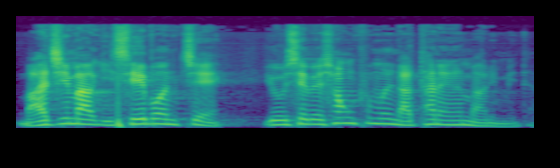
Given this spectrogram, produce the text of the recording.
마지막 이 세 번째 요셉의 성품을 나타내는 말입니다.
